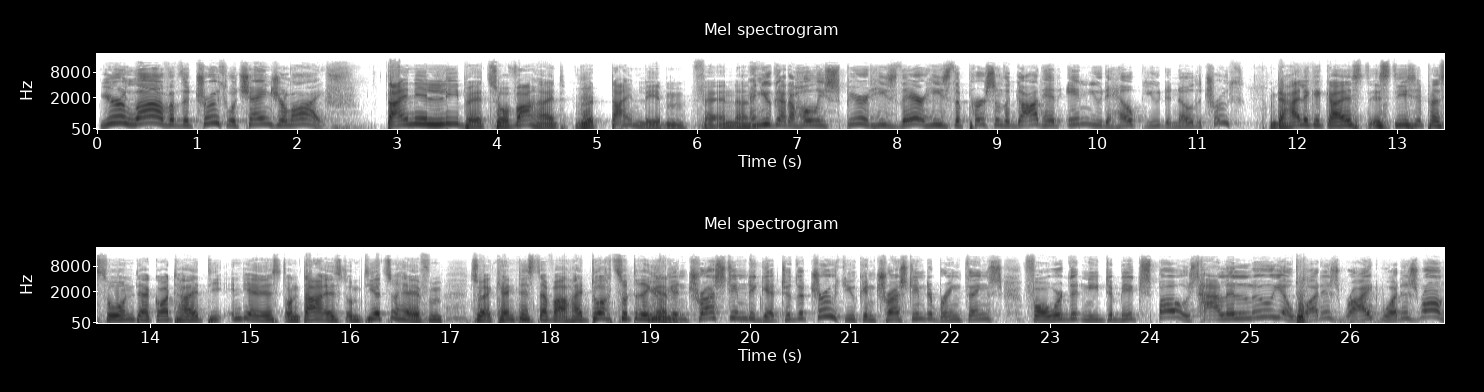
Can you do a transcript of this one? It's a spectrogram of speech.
Your love of the truth will change your life. Deine Liebe zur Wahrheit wird dein Leben verändern. And you got a Holy Spirit. He's there. He's the person of the Godhead in you to help you to know the truth. Und der Heilige Geist ist diese Person der Gottheit, die in dir ist und da ist, um dir zu helfen, zur Erkenntnis der Wahrheit You durchzudringen. can trust him to get to the truth. You can trust him to bring things forward that need to be exposed. Hallelujah. What is right? What is wrong?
